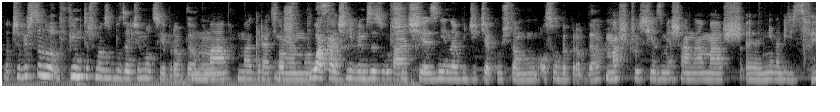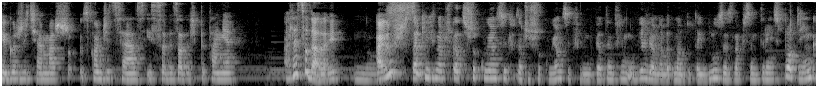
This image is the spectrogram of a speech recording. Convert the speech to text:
Znaczy wiesz co, no, film też ma wzbudzać emocje, prawda? No, Ma, ma grać Masz na emocjach. płakać, nie wiem, zezłościć Tak. się, znienawidzić jakąś tam osobę, prawda? Masz czuć się zmieszana, masz e, nienawidzić swojego życia, masz skończyć seans i sobie zadać pytanie, ale co dalej? No. A już z takich na przykład szokujących, znaczy szokujących filmów, ja ten film uwielbiam, nawet mam tutaj bluzę z napisem Trainspotting.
